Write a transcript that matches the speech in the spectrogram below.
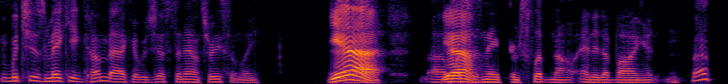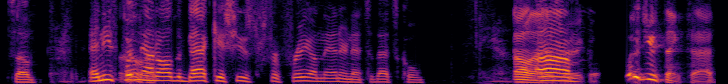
Which is making a comeback. It was just announced recently. Yeah. Um, Uh, yeah. What's his name from Slipknot ended up buying it. Well, so, and he's putting oh. out all the back issues for free on the internet. So that's cool. Oh, um, very cool. What did you think, Tad?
